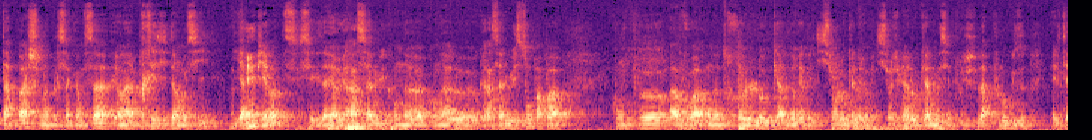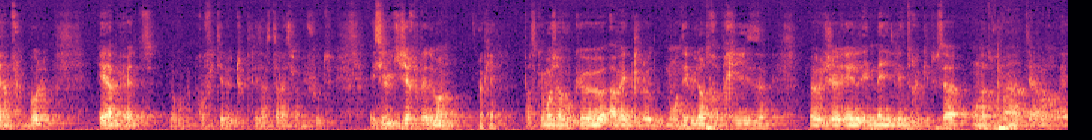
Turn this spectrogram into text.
tapache, on appelle ça comme ça, et on a un président aussi, Ok. Yann Pirotte. C'est d'ailleurs grâce à lui qu'on a, qu'on a le, grâce à lui et son papa, qu'on peut avoir notre local de répétition. Local de répétition, je dis bien local, mais c'est plus la pelouse et le terrain de football et la buvette. Donc on peut profiter de toutes les installations du foot. Et c'est lui qui gère toutes les demandes. Ok. Parce que moi, j'avoue qu'avec mon début d'entreprise, euh, gérer les mails, les trucs et tout ça, on a trouvé un terrain avec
